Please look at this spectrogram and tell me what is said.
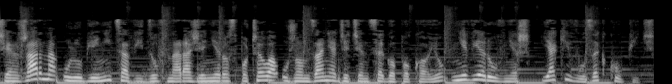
Ciężarna ulubienica widzów na razie nie rozpoczęła urządzania dziecięcego pokoju, nie wie również, jaki wózek kupić.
